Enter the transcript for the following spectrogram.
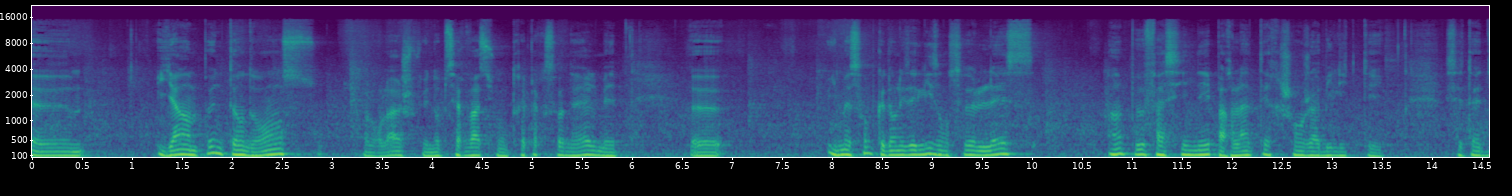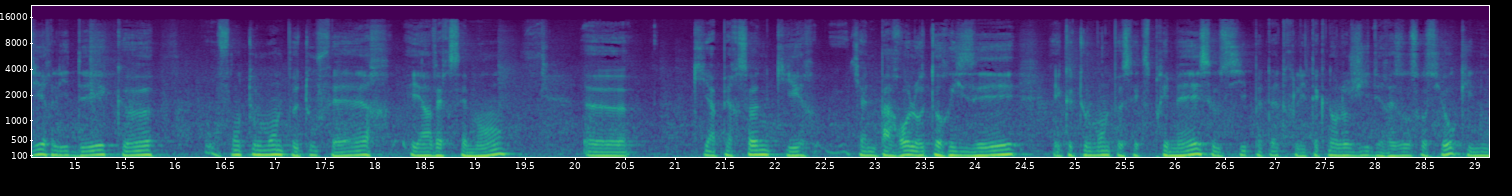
euh, il y a un peu une tendance, alors là je fais une observation très personnelle, mais euh, il me semble que dans les églises on se laisse un peu fasciner par l'interchangeabilité. C'est-à-dire l'idée que au fond tout le monde peut tout faire et inversement, euh, qu'il n'y a personne qui, qui a une parole autorisée et que tout le monde peut s'exprimer. C'est aussi peut-être les technologies des réseaux sociaux qui nous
